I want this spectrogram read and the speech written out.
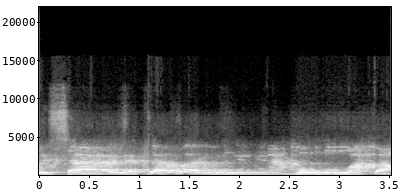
রিসালাতা ওয়ান নাবুওয়াতা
